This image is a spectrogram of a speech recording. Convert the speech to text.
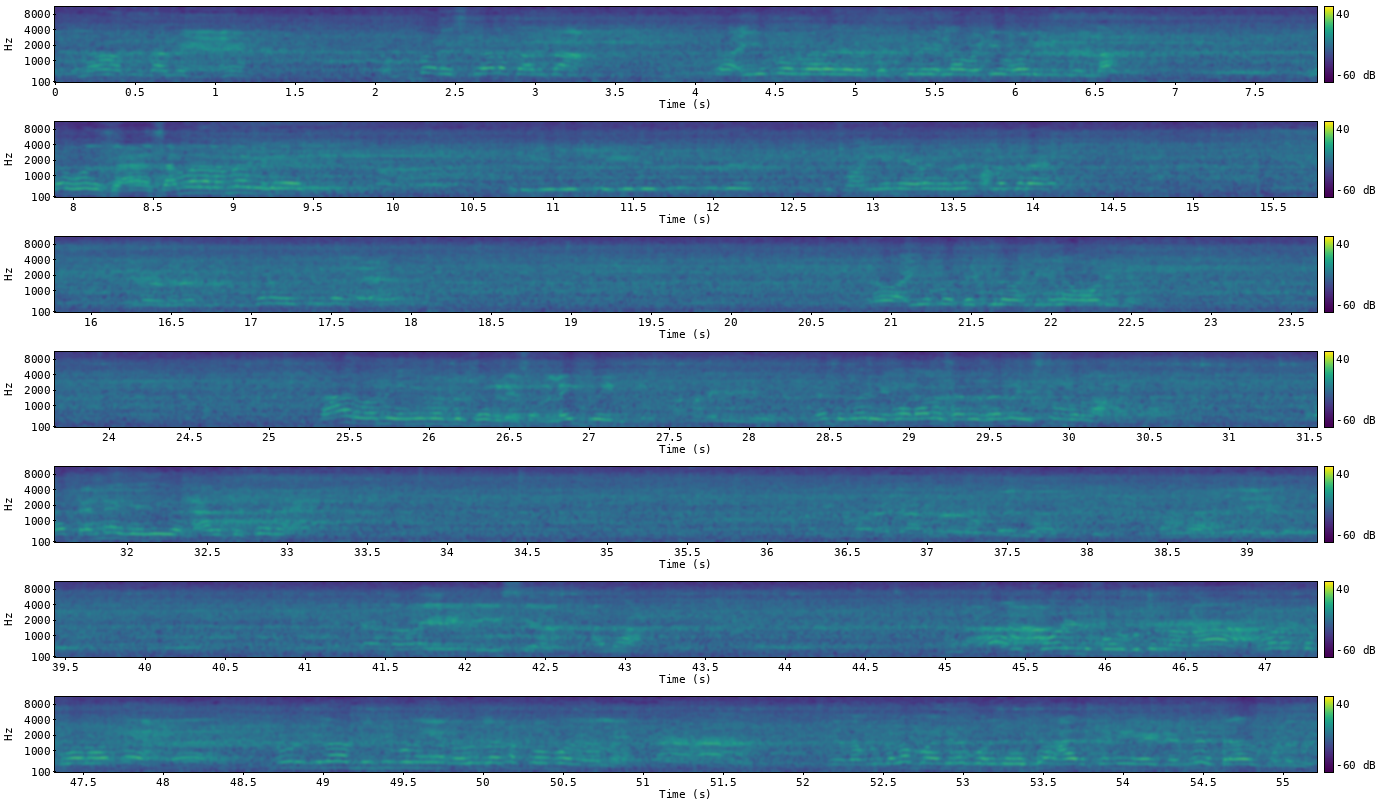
இதெல்லாம் வந்து சாமி ரொம்ப ரிஸ்க்கான பாங்கு தான். ஐயப்பன் மேலே இருக்கிற சக்தியில் எல்லா வண்டியும் ஓடிக்கிறது எல்லாம் இதெல்லாம் ஒரு ச சமதளமே கிடையாது. பிடிக்குது பிடிக்குது பிடிக்குது. இப்படி சுவங்கின்னு இறங்குது பள்ளத்தில். ஐயப்பா ஏதோ வண்டிகள்லாம் ஓடிங்க கார் வந்து எங்கேயுமே பிரச்சனை கிடையாது சார் லைட் வெயிட் ஆமாம் ரெண்டு பேரும் எங்கே வேணாலும் சர்வ சர்வ இஷ்டம் போடலாம் ஆனால் டன்னேஜ் எதிகம் நாலு பிரச்சனை வர காரணம் ரொம்ப இதுவாக இருக்குது இருந்தாலும் ஈஸியாக அதான் ஃபோர் இன்ட்டு ஃபோர் கொடுத்துட்றானா ஃபோர் ரெண்டு ஃபோர் ஒன்று நூறு கிலோ மிஞ்சி போனீங்க நடுவில் தான் போக போகுது அதில். இது நம்மளுக்கெல்லாம் பார்த்தீங்கன்னா குறைஞ்சபட்சம் ஆறு டன்னு ஏழு டன்னு ட்ராவல் பண்ணுது.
